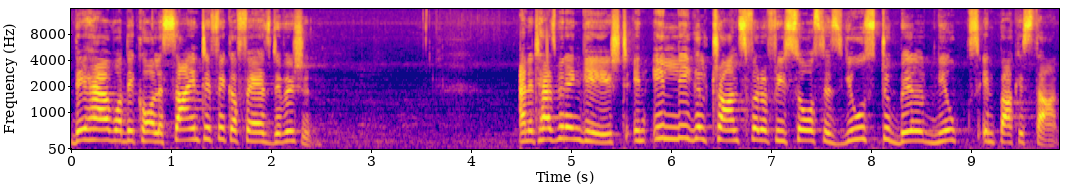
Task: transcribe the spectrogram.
They have what they call a scientific affairs division. And it has been engaged in illegal transfer of resources used to build nukes in Pakistan.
